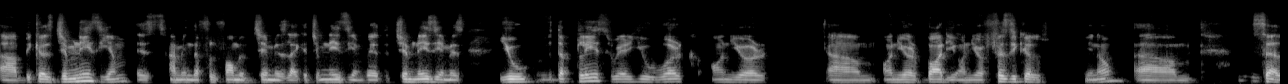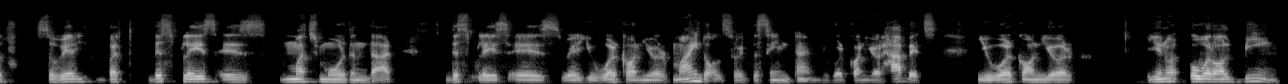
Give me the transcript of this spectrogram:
Uh, because gymnasium is i mean the full form of gym is like a gymnasium where the gymnasium is you the place where you work on your um, on your body on your physical you know um, self. So where but this place is much more than that this place is where you work on your mind also at the same time. You work on your habits. You work on your you know overall being.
